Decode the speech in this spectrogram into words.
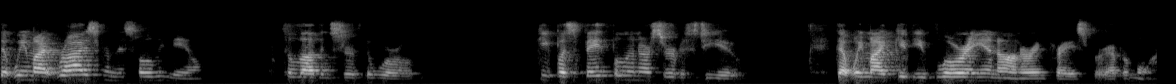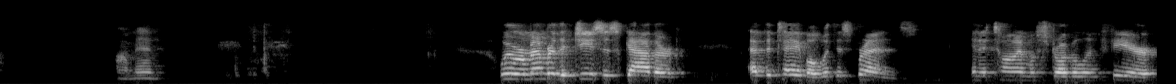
that we might rise from this holy meal to love and serve the world. Keep us faithful in our service to you, that we might give you glory and honor and praise forevermore. Amen. We remember that Jesus gathered at the table with his friends in a time of struggle and fear,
